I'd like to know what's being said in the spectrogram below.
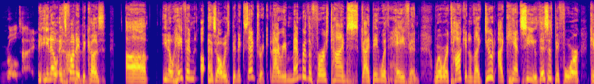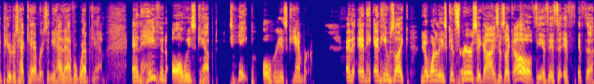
roll tide. you know, it's funny because, uh, you know, Hafen uh, has always been eccentric. And I remember the first time Skyping with Hafen where we're talking, I'm like, dude, I can't see you. This is before computers had cameras and you had to have a webcam. And Hafen always kept tape over his camera. And, and and he was like, you know, one of these conspiracy guys. It's like, oh, if the if if if, if the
